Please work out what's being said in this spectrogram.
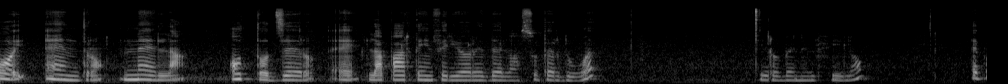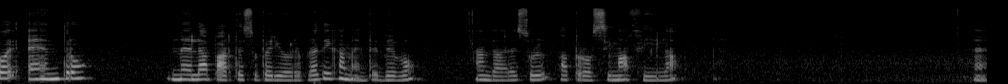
poi entro nella 80 e la parte inferiore della super 2 tiro bene il filo. E poi entro nella parte superiore. Praticamente devo andare sulla prossima fila. Eh,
